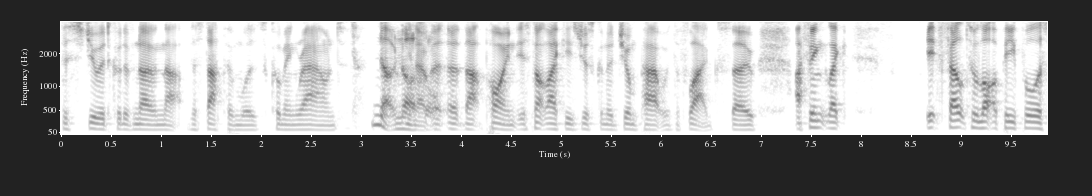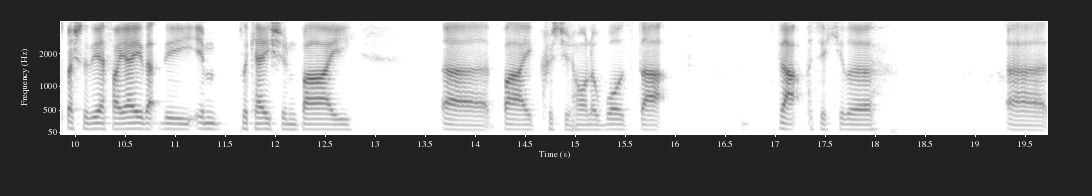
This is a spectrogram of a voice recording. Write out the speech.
this steward could have known that Verstappen was coming round no, you not know, at at, at that point. It's not like he's just going to jump out with the flags. So I think like it felt to a lot of people, especially the FIA, that the implication by uh, by Christian Horner was that that particular uh,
